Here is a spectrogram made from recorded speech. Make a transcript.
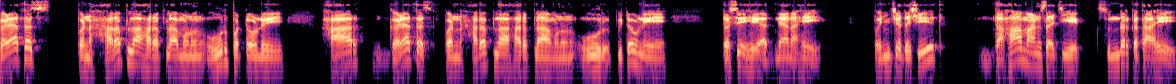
गळ्यातच पण हरपला हरपला म्हणून ऊर पटवणे हार गळ्यातच पण हरपला हरपला म्हणून ऊर पिटवणे तसे हे अज्ञान आहे. पंचदशीत दहा माणसाची एक सुंदर कथा आहे.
